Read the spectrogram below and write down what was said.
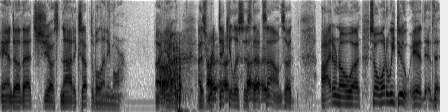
and uh, that's just not acceptable anymore. Uh, you know, as ridiculous as that sounds, uh, I don't know. Uh, so, what do we do? Uh, the,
